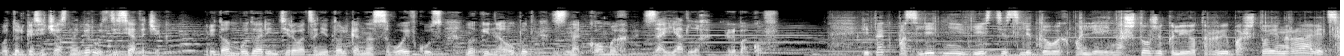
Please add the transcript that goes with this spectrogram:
Вот только сейчас наберу с десяточек. Притом буду ориентироваться не только на свой вкус, но и на опыт знакомых заядлых рыбаков. Итак, последние вести с ледовых полей. На что же клюет рыба, что ей нравится?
